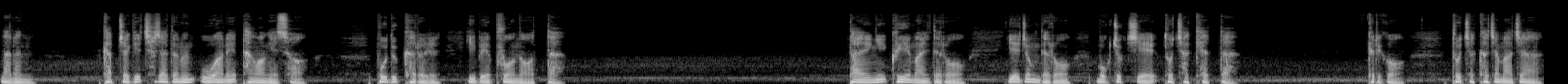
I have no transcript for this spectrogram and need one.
나는 갑자기 찾아드는 오한에 당황해서 보드카를 입에 부어 넣었다. 다행히 그의 말대로 예정대로 목적지에 도착했다. 그리고 도착하자마자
